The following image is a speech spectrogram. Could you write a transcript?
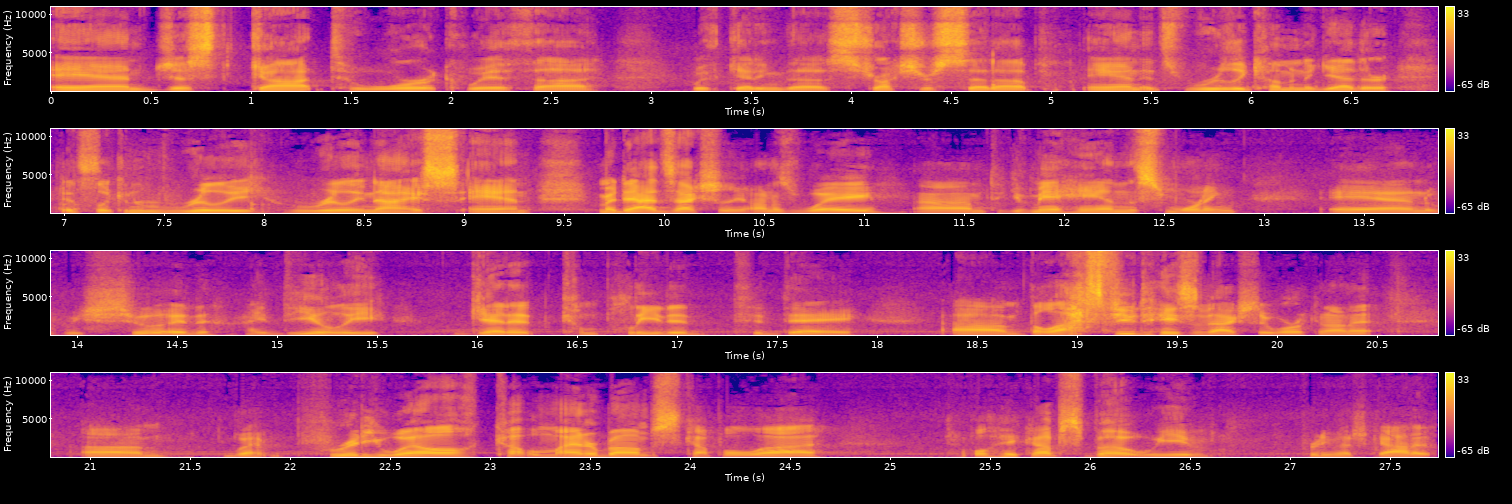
and just got to work with uh, with getting the structure set up and it's really coming together. It's looking really really nice and my dad's actually on his way um, to give me a hand this morning and we should ideally get it completed today. Um, the last few days of actually working on it um, went pretty well. A couple minor bumps couple uh, couple hiccups but we've pretty much got it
